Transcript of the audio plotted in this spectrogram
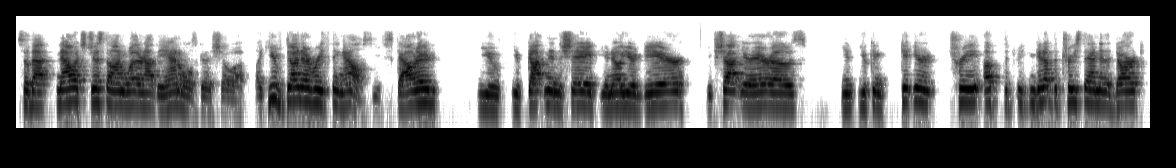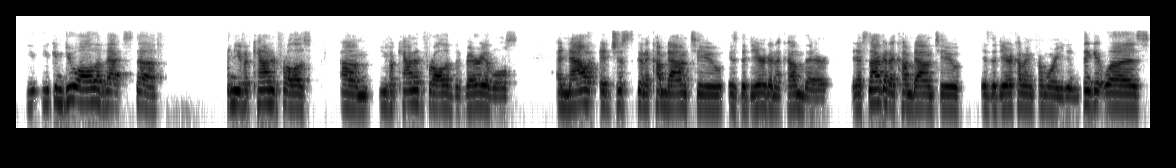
so that now it's just on whether or not the animal is going to show up. Like you've done everything else. You've scouted, you've you've gotten into shape, you know your gear, you've shot your arrows, you you can get your tree up the you can get up the tree stand in the dark. You you can do all of that stuff and you've accounted for all those um, you've accounted for all of the variables and now it's just going to come down to is the deer going to come there? And it's not going to come down to is the deer coming from where you didn't think it was?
